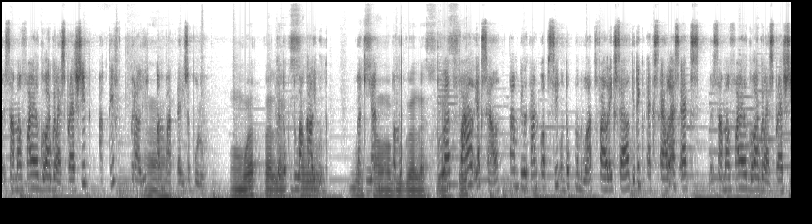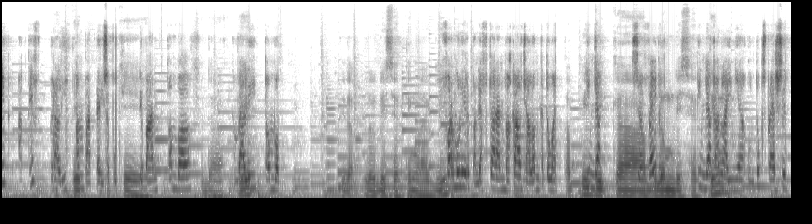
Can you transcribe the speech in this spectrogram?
bersama file Google Spreadsheet aktif beralih Nah. 4 dari 10. membuat file dua Excel kali. bersama Bagian Google Buat Spreadsheet file Excel, tampilkan opsi untuk membuat file Excel titik XLSX bersama file Google Spreadsheet aktif beralih Aktif. 4 dari 10. Oke. Depan tombol sudah kembali tombol tidak perlu disetting lagi formulir pendaftaran bakal calon ketua. tapi Tindak- jika survei, belum Tindakan disetting lainnya untuk spreadsheet,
